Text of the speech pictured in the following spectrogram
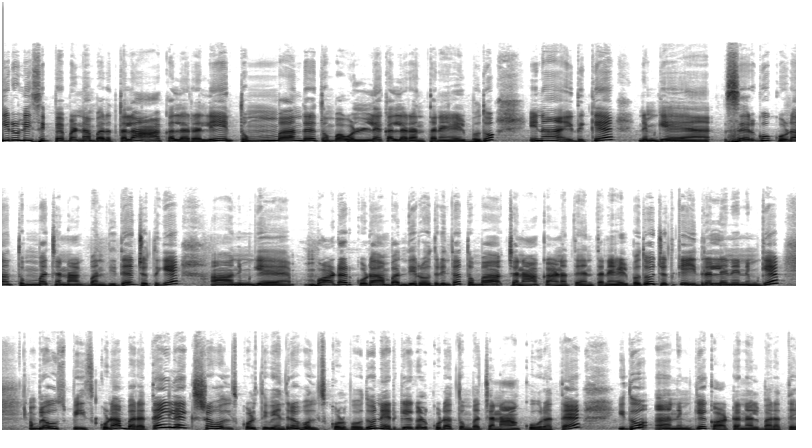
ಈರುಳ್ಳಿ ಸಿಪ್ಪೆ ಬಣ್ಣ ಬರುತ್ತಲ್ಲ, ಆ ಕಲರಲ್ಲಿ ತುಂಬ ಅಂದರೆ ತುಂಬ ಒಳ್ಳೆ ಕಲರ್ ಅಂತಲೇ ಹೇಳ್ಬೋದು. ಇನ್ನು ಇದಕ್ಕೆ ನಿಮಗೆ ಸೆರಗು ಕೂಡ ತುಂಬ ಚೆನ್ನಾಗಿ ಬಂದಿದೆ. ಜೊತೆಗೆ ನಿಮಗೆ ಬಾರ್ಡರ್ ಕೂಡ ಬಂದಿರೋದ್ರಿಂದ ತುಂಬ ಚೆನ್ನಾಗಿ ಕಾಣುತ್ತೆ ಅಂತಲೇ ಹೇಳ್ಬೋದು. ಜೊತೆಗೆ ಇದರಲ್ಲೇ ನಿಮಗೆ ಬ್ಲೌಸ್ ಪೀಸ್ ಕೂಡ ಬರುತ್ತೆ. ಇಲ್ಲ ಎಕ್ಸ್ಟ್ರಾ ಹೊಲಿಸ್ಕೊಳ್ತೀವಿ ಅಂದರೆ ಹೊಲಿಸ್ಕೊಳ್ಬೋದು. ನೆರಿಗೆಗಳು ಕೂಡ ತುಂಬ ಚೆನ್ನಾಗಿ ಕೂರುತ್ತೆ. ಇದು ನಿಮಗೆ ಕಾಟನಲ್ಲಿ ಬರುತ್ತೆ.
